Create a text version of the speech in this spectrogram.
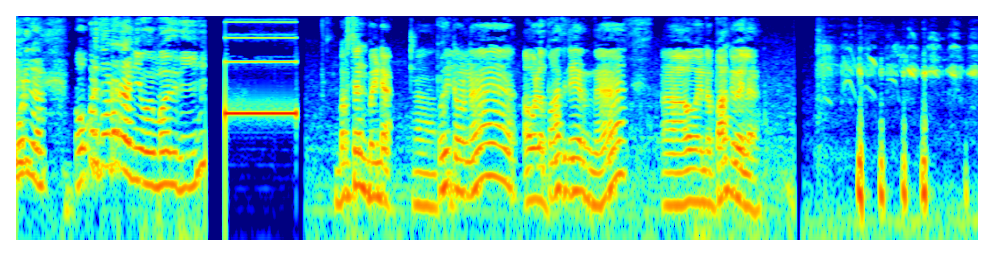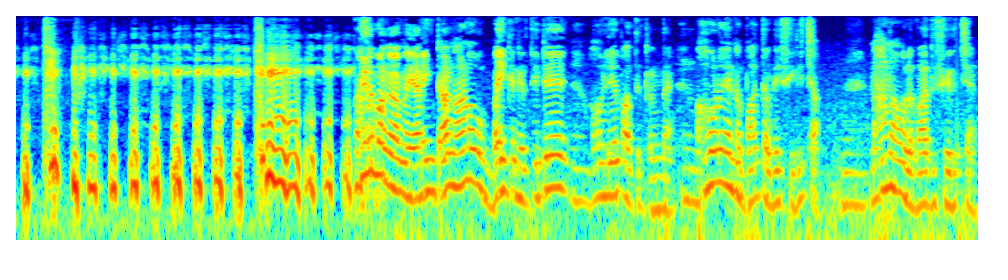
மூடினாள். அப்படி சொல்றா நீ ஒரு மாதிரி. பஸ் ஸ்டாண்ட் போயிட்டேன். போயிட்ட உடனே அவளை பார்த்துட்டே இருந்தேன். ஆஹ் அவ என்ன பார்க்கவே இல்லை. திரும்ப அங்க இறங்கிட்டா நானும் பைக்கை நிறுத்திட்டு அவளையே பார்த்துட்டு இருந்தேன். அவளும் என்ன பார்த்து அப்படியே சிரிச்சா நானும் அவளை பார்த்து சிரிச்சேன்.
